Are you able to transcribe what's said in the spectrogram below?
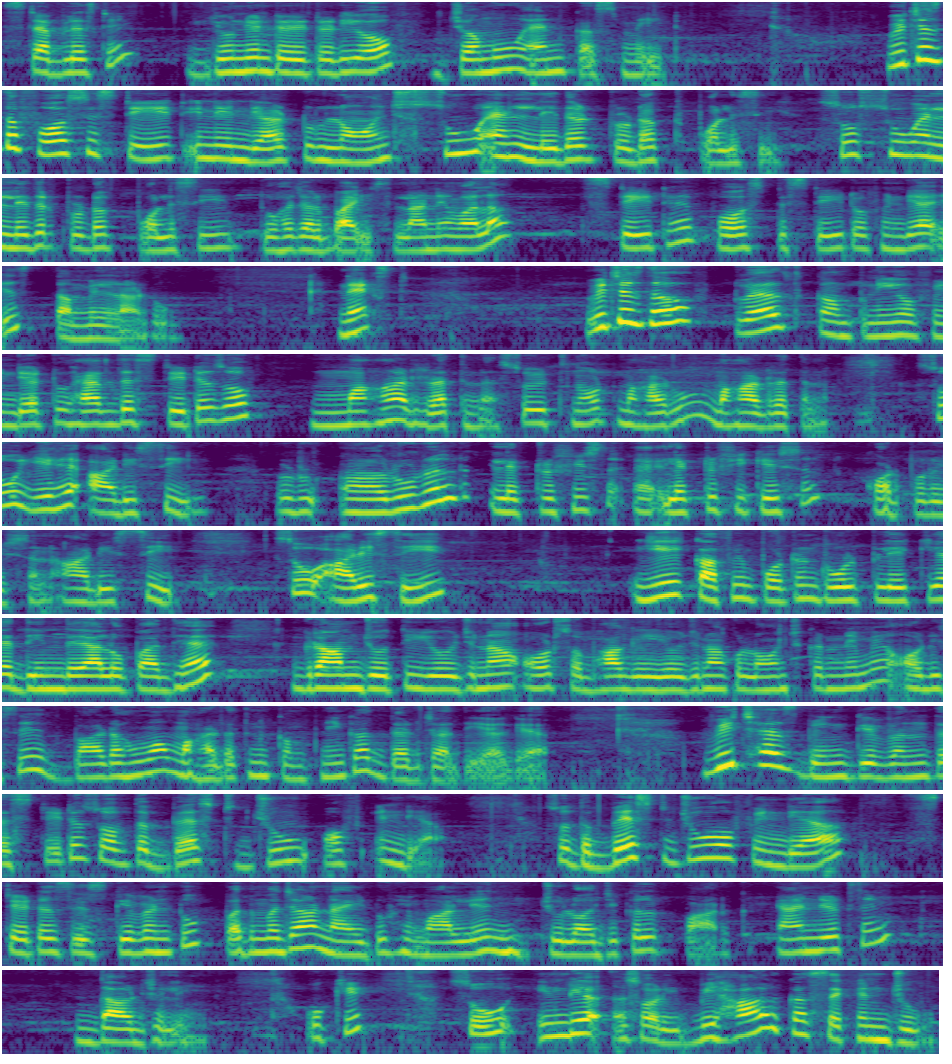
established in Union Territory of Jammu and Kashmir. Which is the first state in India to launch shoe and leather product policy. So shoe and leather product policy 2022 लाने वाला state है first state of India is Tamil Nadu. Next which is the 12th company of India to have the status of Maharatna. So it's not Maharun, Maharatna. So ये है RDC, Rural Electrification Corporation, RDC. So REC ये काफ़ी important role play किया दीनदयाल उपाध्याय ग्राम ज्योति योजना और सौभाग्य योजना को लॉन्च करने में और इसे बारहवा महारत्न कंपनी का दर्जा दिया गया। Which has been given the status of the best zoo of India so the best zoo of India status is given to Padmaja Naidu Himalayan Zoological Park and it's in Darjeeling. Okay so India sorry Bihar का second जू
